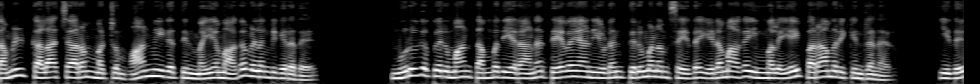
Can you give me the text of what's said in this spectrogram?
தமிழ் கலாச்சாரம் மற்றும் ஆன்மீகத்தின் மையமாக விளங்குகிறது. முருகப்பெருமான் தம்பதியரான தேவயானியுடன் திருமணம் செய்த இடமாக இம்மலையை பராமரிக்கின்றனர். இது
